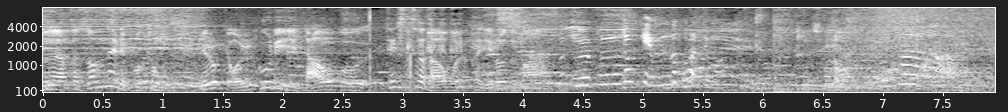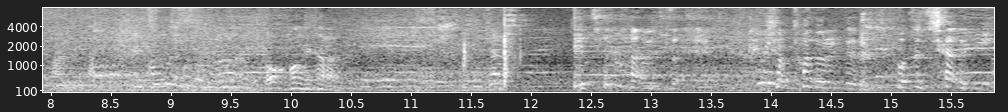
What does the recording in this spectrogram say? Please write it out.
누나 약간 썸네일이 보통 이렇게 얼굴이 나오고 텍스트가 나오고 약간 이러더만 왜 분석해 분석하지 마. 잘 나와 어, 방 괜찮아. 하면서 셔터 누를 때는 포즈 취하는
